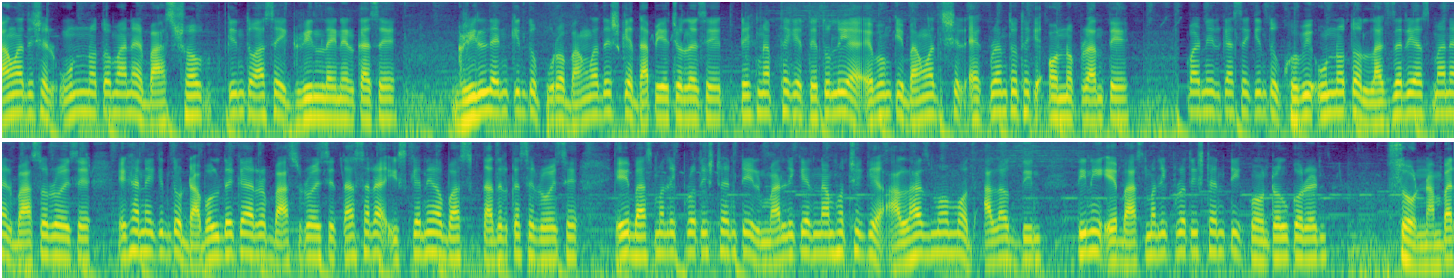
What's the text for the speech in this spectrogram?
বাংলাদেশের উন্নত মানের বাস সব কিন্তু আছে গ্রিন লাইনের কাছে। গ্রিন লাইন কিন্তু পুরো বাংলাদেশকে দাপিয়ে চলেছে টেকনাফ থেকে তেঁতুলিয়া এবং কি বাংলাদেশের এক প্রান্ত থেকে অন্য প্রান্তে। কোম্পানির কাছে কিন্তু খুবই উন্নত লাক্সারিয়াস মানের বাসও রয়েছে। এখানে কিন্তু ডাবল ডেকার বাস রয়েছে, তাছাড়া স্ক্যানিয়া বাস তাদের কাছে রয়েছে। এই বাস মালিক প্রতিষ্ঠানটির মালিকের নাম হচ্ছে গিয়ে আলহাজ মোহাম্মদ আলাউদ্দিন। তিনি এ বাস মালিক প্রতিষ্ঠানটি কন্ট্রোল করেন। সো নাম্বার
